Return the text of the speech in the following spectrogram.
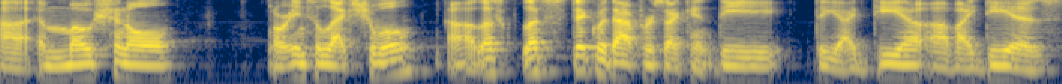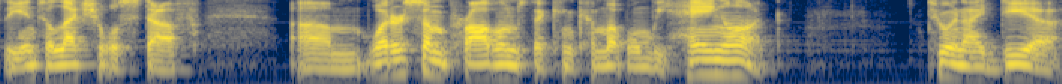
Uh, emotional or intellectual, uh, let's, let's stick with that for a second. The, the idea of ideas, the intellectual stuff. Um, what are some problems that can come up when we hang on to an idea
